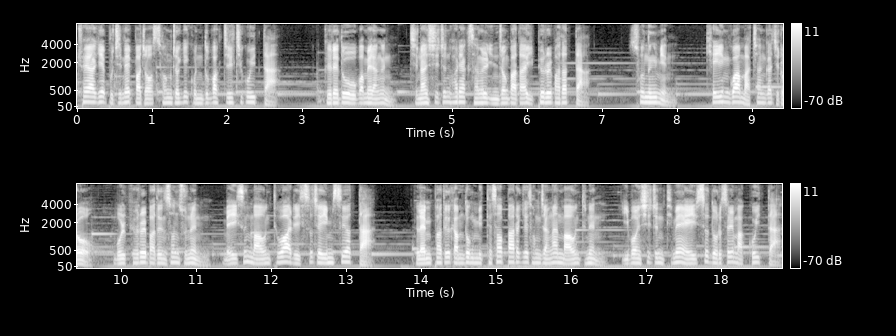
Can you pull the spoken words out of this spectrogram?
최악의 부진에 빠져 성적이 곤두박질치고 있다. 그래도 오바메양은 지난 시즌 활약상을 인정받아 2표를 받았다. 손흥민, 케인과 마찬가지로 몰표를 받은 선수는 메이슨 마운트와 리스 제임스였다. 램파드 감독 밑에서 빠르게 성장한 마운트는 이번 시즌 팀의 에이스 노릇을 맡고 있다.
